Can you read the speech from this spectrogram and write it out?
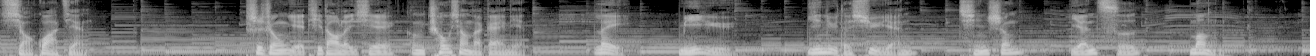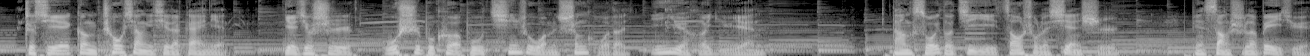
小挂件。诗中也提到了一些更抽象的概念：泪、谜语、音律的序言、琴声、言辞、梦。这些更抽象一些的概念，也就是无时不刻不侵入我们生活的音乐和语言。当所有的记忆遭受了现实，便丧失了味觉。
